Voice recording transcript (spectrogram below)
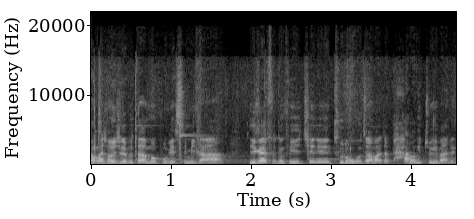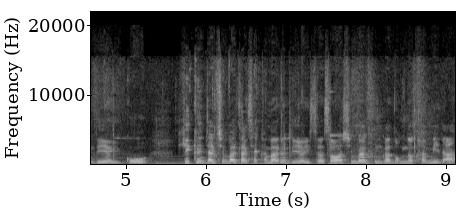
현관 전실부터 한번 보겠습니다. 일괄소등 스위치는 들어오자마자 바로 이쪽이 마련되어 있고 키 큰 장 신발장 3칸 마련되어 있어서 신발 공간 넉넉합니다.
